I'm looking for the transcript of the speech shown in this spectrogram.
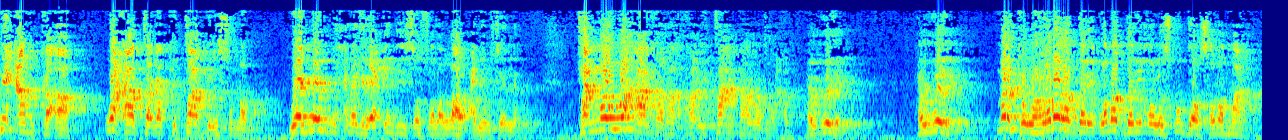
nicamka ah waxaa taga kitaabka iyo sunnada waa nebi maxamed raacidiisa sala allahu calayh wasalam تنوع ارتبا قريتان كاروت رحب هوده هوده مركا ورلبا الدريق لبا الدريق الله سكود دور صدب معه.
